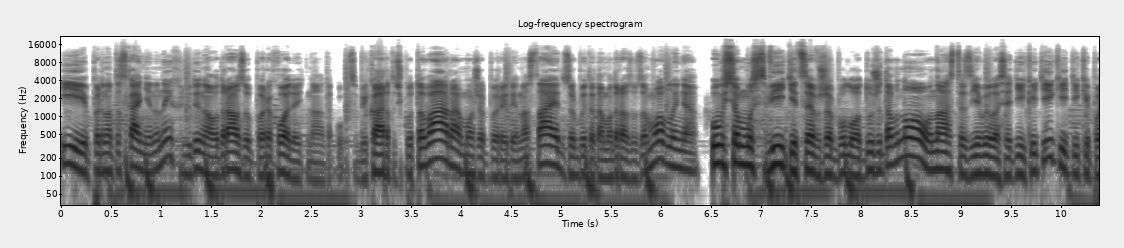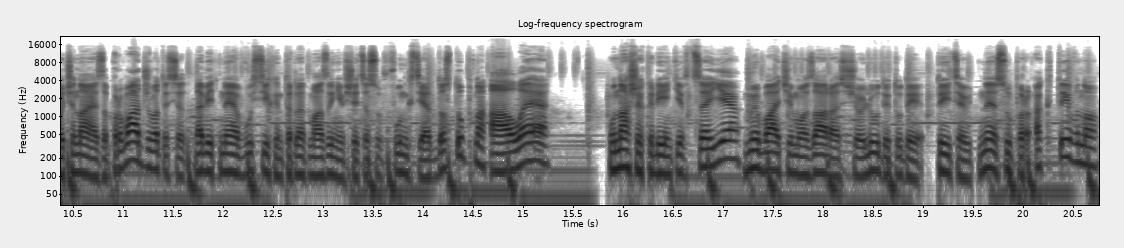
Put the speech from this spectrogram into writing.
І при натисканні на них людина одразу переходить на таку собі карточку товара, може перейти на сайт, зробити там одразу замовлення. У всьому світі це вже було дуже давно. У нас це з'явилося тільки-тільки, тільки починає запроваджуватися. Навіть не в усіх інтернет-магазинів ще ця функція доступна, але. У наших клієнтів це є. Ми бачимо зараз, що люди туди тицяють не супер активно.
